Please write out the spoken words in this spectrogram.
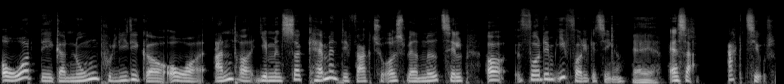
overdækker nogle politikere over andre, jamen så kan man de facto også være med til at få dem i Folketinget. Ja, ja. Altså aktivt,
